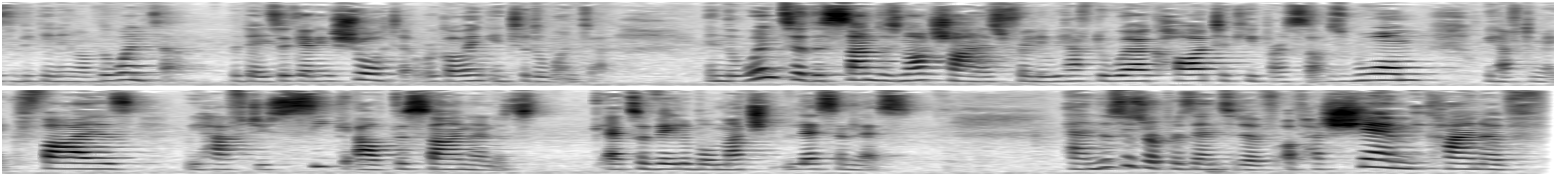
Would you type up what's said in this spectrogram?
is the beginning of the winter. The days are getting shorter. We're going into the winter. In the winter, the sun does not shine as freely. We have to work hard to keep ourselves warm. We have to make fires. We have to seek out the sun, and it's, it's available much less and less. And this is representative of Hashem kind of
